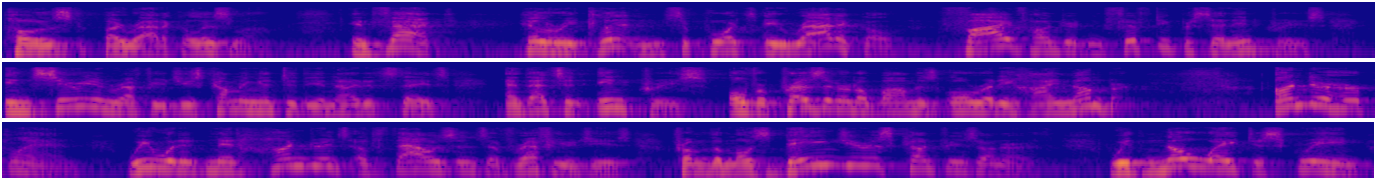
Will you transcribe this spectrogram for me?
posed by radical Islam. In fact, Hillary Clinton supports a radical 550% increase in Syrian refugees coming into the United States, and that's an increase over President Obama's already high number. Under her plan, we would admit hundreds of thousands of refugees from the most dangerous countries on earth with no way to screen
